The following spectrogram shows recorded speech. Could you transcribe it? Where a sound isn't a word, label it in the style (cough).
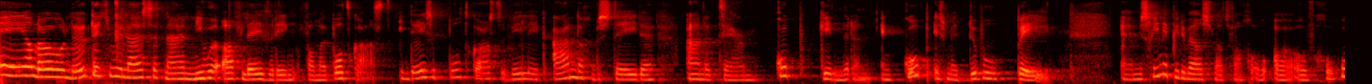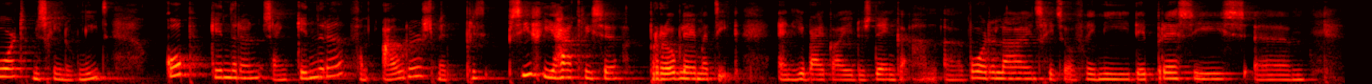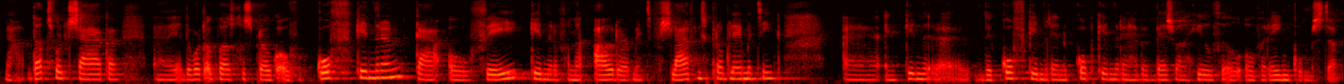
Hey, hallo, leuk dat je weer luistert naar een nieuwe aflevering van mijn podcast. In deze podcast wil ik aandacht besteden aan de term kopkinderen. En kop is met dubbel P. En misschien heb je er wel eens wat van over gehoord, misschien ook niet. Kopkinderen zijn kinderen van ouders met psychiatrische problematiek. En hierbij kan je dus denken aan uh, borderline, schizofrenie, depressies, ehm, nou, dat soort zaken. Uh, er wordt ook wel eens gesproken over KOF-kinderen, K-O-V, kinderen van een ouder met verslavingsproblematiek. Uh, en kinderen, de KOF-kinderen en de kopkinderen hebben best wel heel veel overeenkomsten.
